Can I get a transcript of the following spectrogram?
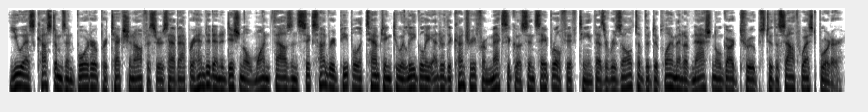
U.S. Customs and Border Protection officers have apprehended an additional 1,600 people attempting to illegally enter the country from Mexico since April 15 as a result of the deployment of National Guard troops to the southwest border,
